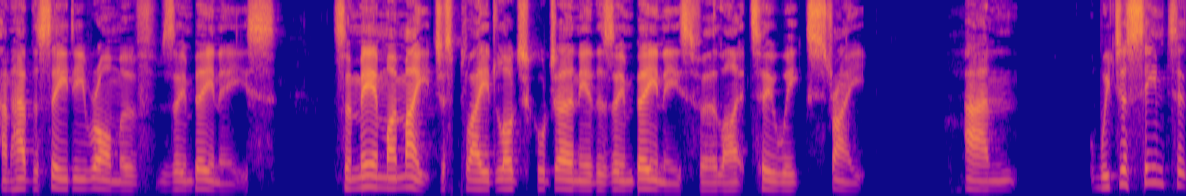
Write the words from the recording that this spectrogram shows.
and had the CD-ROM of Zoombinis. So me and my mate just played Logical Journey of the Zoombinis for like two weeks straight and we just seem to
